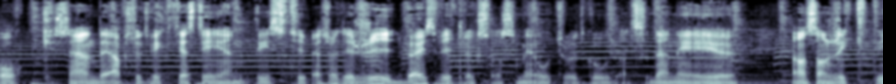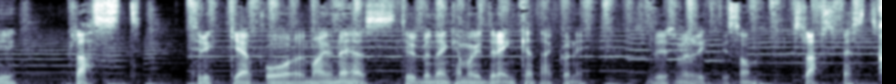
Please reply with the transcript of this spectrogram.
Och sen det absolut viktigaste är en viss typ, jag tror att det är Rydbergs vitlökssås som är otroligt god. Alltså, den är ju en sån riktig plasttrycka på majonnästuben. Den kan man ju dränka tacon i. Det blir som en riktig sån slafsfest.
